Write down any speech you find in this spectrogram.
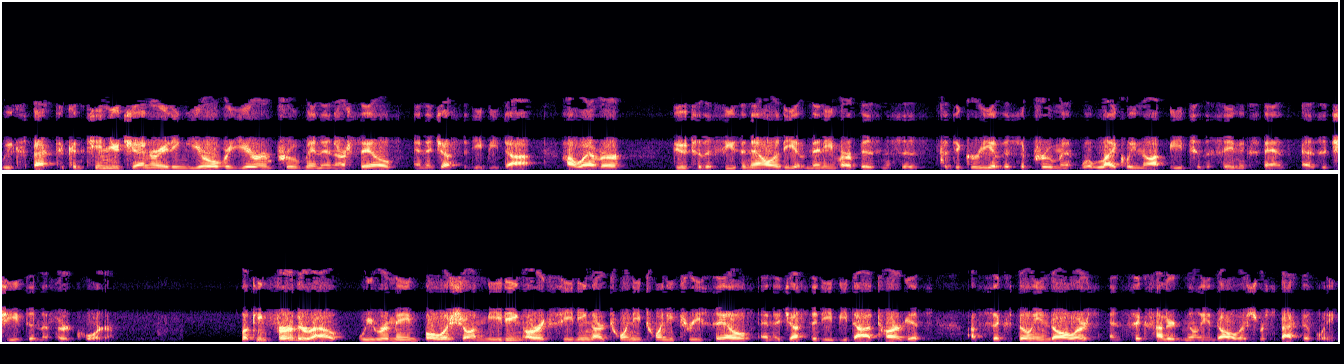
we expect to continue generating year-over-year improvement in our sales and adjusted EBITDA. However, due to the seasonality of many of our businesses, the degree of this improvement will likely not be to the same extent as achieved in the third quarter. Looking further out, we remain bullish on meeting or exceeding our 2023 sales and adjusted EBITDA targets of $6 billion and $600 million respectively.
